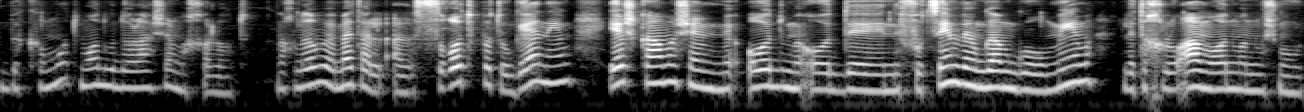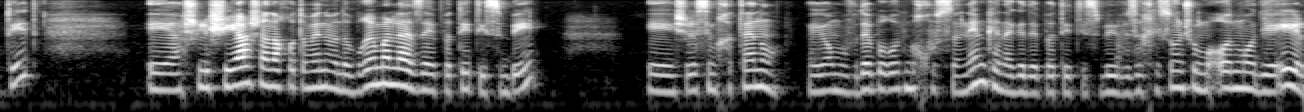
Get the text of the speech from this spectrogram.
בכמות מאוד גדולה של מחלות. אנחנו מדברים באמת על, על עשרות פתוגנים, יש כמה שהם מאוד מאוד uh, נפוצים והם גם גורמים לתחלואה מאוד מאוד משמעותית. Uh, השלישייה שאנחנו תמיד מדברים עליה זה הפטיטיס B, שלשמחתנו היום עובדי בריאות מחוסנים כנגד הפטיטיס B, וזה חיסון שהוא מאוד מאוד יעיל,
